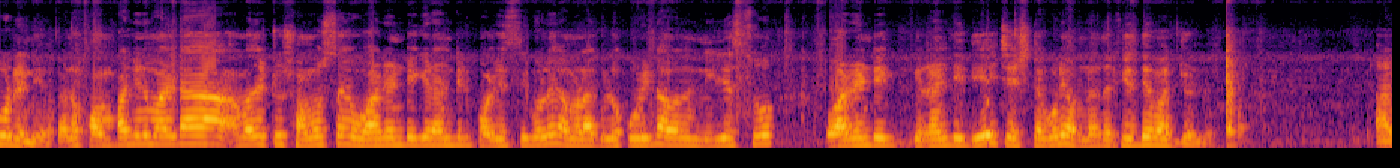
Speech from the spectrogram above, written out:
করে নিও। কেন কোম্পানির মালটা আমাদের একটু সমস্যা ওয়ারেন্টি গ্যারান্টির পলিসি বলে আমরা এগুলো করি না, আমাদের নিজস্ব ওয়ারেন্টি গ্যারান্টি দিয়েই চেষ্টা করি আপনাদেরকে দেওয়ার জন্য। আর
